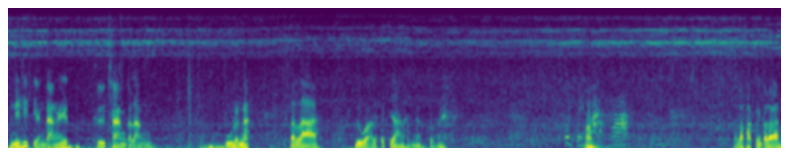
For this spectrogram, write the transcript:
อันนี้ที่เสียงดังนี่คือช่างกำลังบูรณะศาลาหรือว่าอะไรสักอย่างนะครับเนี่ยตรงนั้ นก็แต่งอะราคาเดี๋ยวเราพักเป็นก่อนแล้วกัน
